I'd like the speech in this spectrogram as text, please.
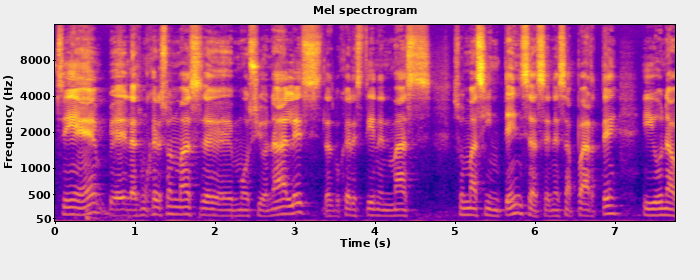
Sí, ¿eh? Eh, las mujeres son más eh, emocionales, las mujeres tienen más, son más intensas en esa parte y una,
